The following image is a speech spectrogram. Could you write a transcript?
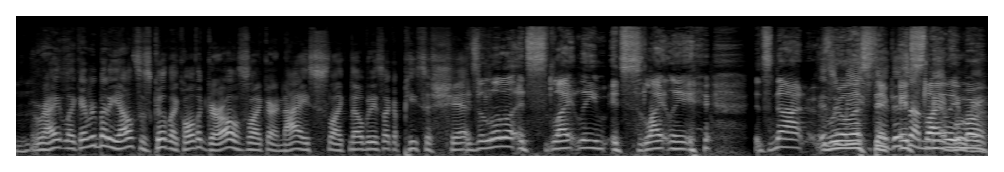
Mhm. Right? Like everybody else is good. Like all the girls like are nice. Like nobody's like a piece of shit. It's a little. It's slightly. It's slightly. It's not It's me- realistic. dude, it's slightly more.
